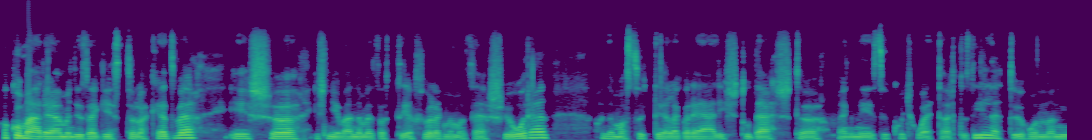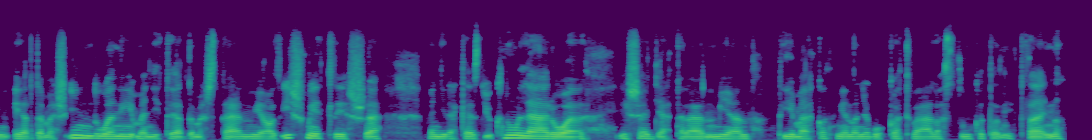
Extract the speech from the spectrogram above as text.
akkor már elmegy az egésztől a kedve, és, és nyilván nem ez a cél, főleg nem az első órán, hanem az, hogy tényleg a reális tudást megnézzük, hogy hol tart az illető, honnan érdemes indulni, mennyit érdemes szállni az ismétlésre, mennyire kezdjük nulláról, és egyáltalán milyen témákat, milyen anyagokat választunk a tanítványnak.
